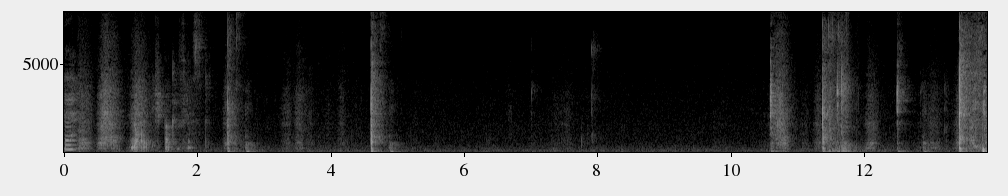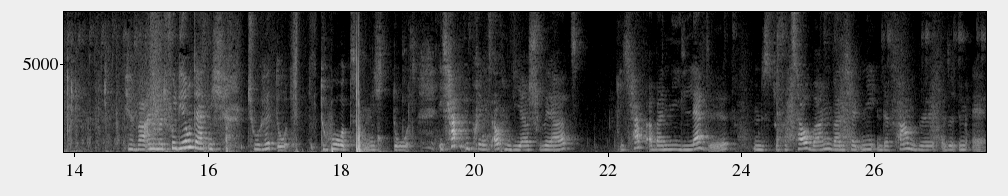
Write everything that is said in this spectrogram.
Hä? Lol, ich backe fest. Hier war einer mit Folier und der hat mich to hit tot. Tot, nicht tot. Ich habe übrigens auch ein Dia-Schwert. Ich habe aber nie Level um das zu verzaubern, weil ich halt nie in der Farm will, also im, äh,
